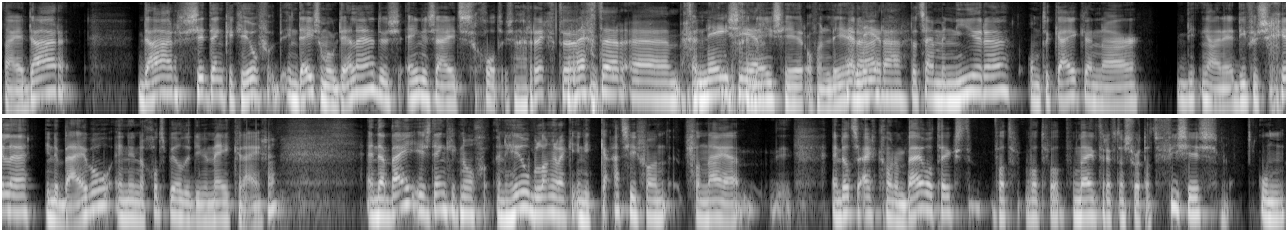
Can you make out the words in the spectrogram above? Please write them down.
Nou ja, daar, daar zit denk ik heel veel in deze modellen. hè. Dus enerzijds, God is een rechter. Rechter, eh, Een geneesheer of een leraar. en leraar. Dat zijn manieren om te kijken naar die, ja, die verschillen in de Bijbel en in de godsbeelden die we meekrijgen. En daarbij is denk ik nog een heel belangrijke indicatie van, van nou ja, en dat is eigenlijk gewoon een Bijbeltekst, wat, wat, wat, wat mij betreft een soort advies is om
